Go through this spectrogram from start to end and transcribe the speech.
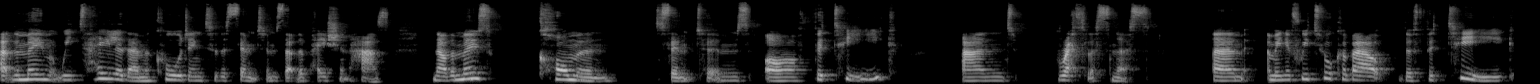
at the moment we tailor them according to the symptoms that the patient has. Now, the most common symptoms are fatigue and breathlessness. Um, I mean, if we talk about the fatigue,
